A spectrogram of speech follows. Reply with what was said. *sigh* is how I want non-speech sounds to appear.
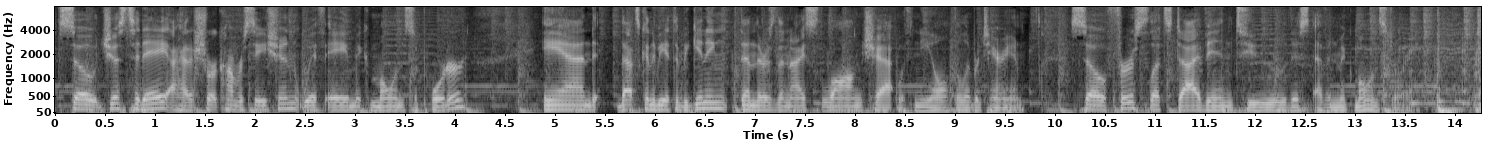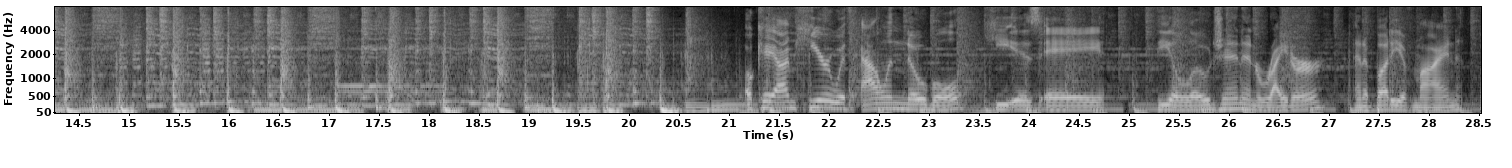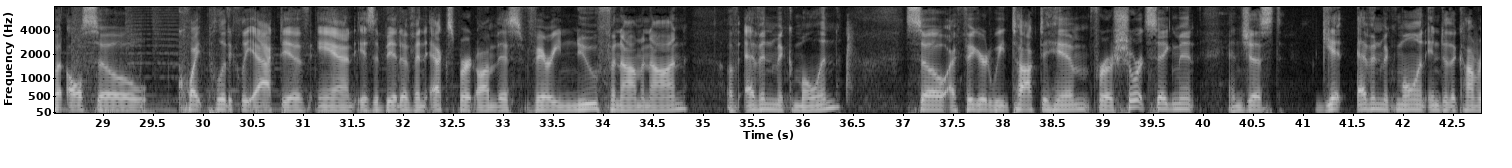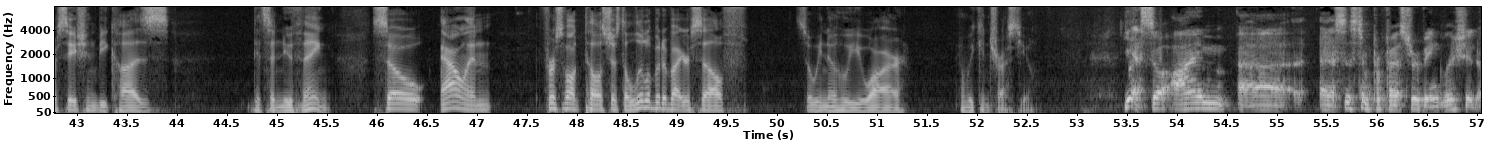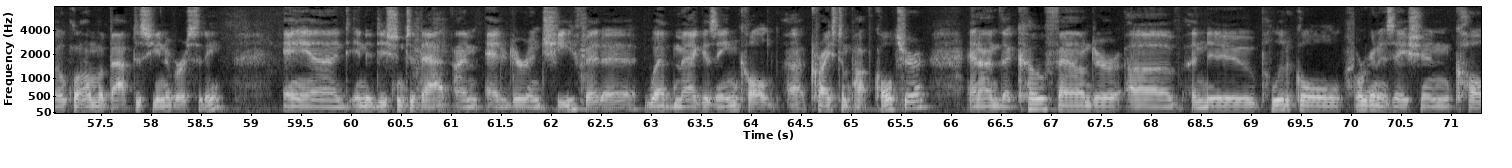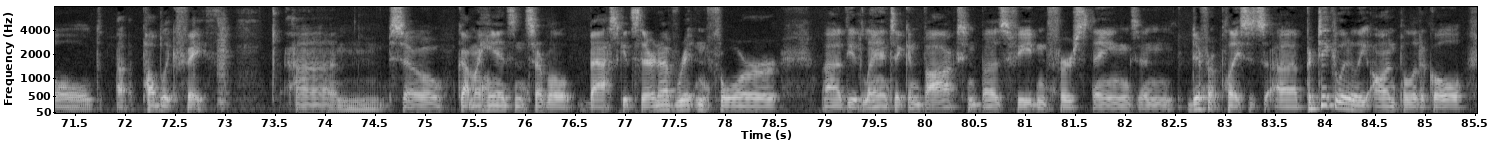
So just today, I had a short conversation with a McMullin supporter. And that's going to be at the beginning. Then there's the nice long chat with Neil, the libertarian. So, first, let's dive into this Evan McMullin story. Okay, I'm here with Alan Noble. He is a theologian and writer and a buddy of mine, but also quite politically active and is a bit of an expert on this very new phenomenon of Evan McMullin. So I figured we'd talk to him for a short segment and just get Evan McMullin into the conversation because it's a new thing. So, Alan, first of all, tell us just a little bit about yourself so we know who you are and we can trust you. Yeah, so I'm uh, an assistant professor of English at Oklahoma Baptist University. And in addition to that, I'm editor in chief at a web magazine called uh, Christ and Pop Culture. And I'm the co founder of a new political organization called uh, Public Faith. Um, so got my hands in several baskets there, and I've written for uh, the Atlantic and Vox and BuzzFeed and First Things and different places, uh, particularly on political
